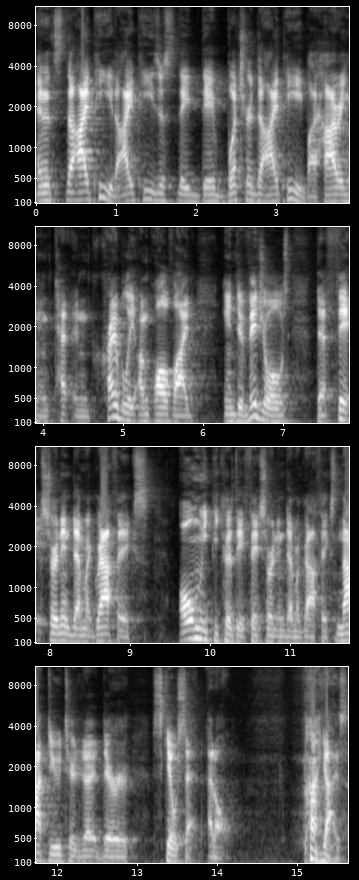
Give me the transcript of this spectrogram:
And it's the IP. The IP just they they butchered the IP by hiring incredibly unqualified individuals that fit certain demographics only because they fit certain demographics, not due to their, their skill set at all. Hi, guys.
